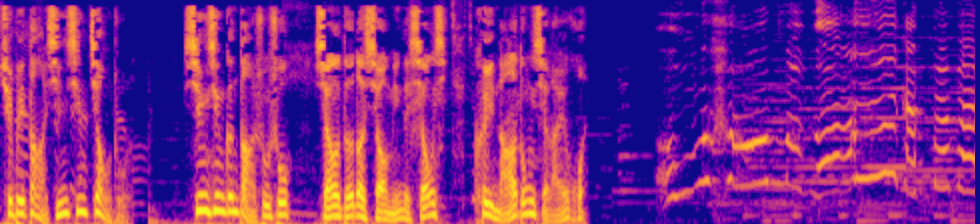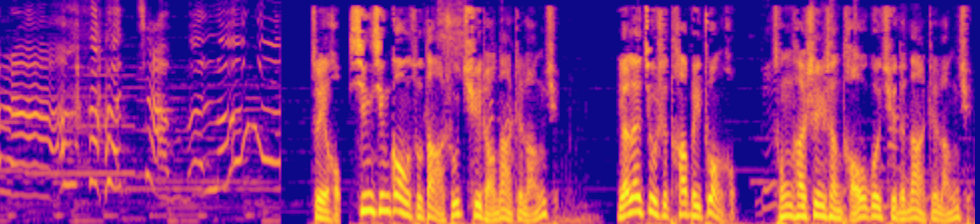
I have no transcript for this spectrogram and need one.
却被大猩猩叫住了。猩猩跟大叔说，想要得到小明的消息，可以拿东西来换。最后，星星告诉大叔去找那只狼犬，原来就是他被撞后从他身上逃过去的那只狼犬。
